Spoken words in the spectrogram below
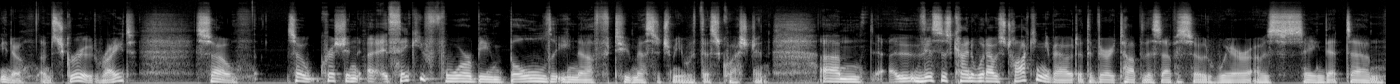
you know I'm screwed, right? So so, Christian, uh, thank you for being bold enough to message me with this question. Um, this is kind of what I was talking about at the very top of this episode, where I was saying that. Um,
